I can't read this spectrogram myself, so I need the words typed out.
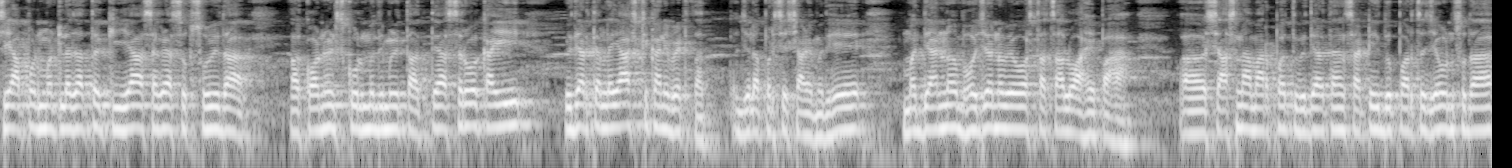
जे आपण म्हटलं जातं की या सगळ्या सुखसुविधा कॉन्व्हेंट स्कूलमध्ये मिळतात. त्या सर्व काही विद्यार्थ्यांना याच ठिकाणी भेटतात जिल्हा परिषद शाळेमध्ये. हे मध्यान्ह भोजन व्यवस्था चालू आहे पहा. शासनामार्फत विद्यार्थ्यांसाठी दुपारचं जेवणसुद्धा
